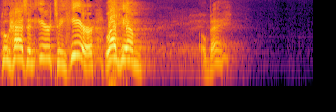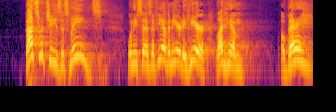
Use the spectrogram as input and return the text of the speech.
who has an ear to hear, let him obey. That's what Jesus means when he says, if you have an ear to hear, let him obey.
